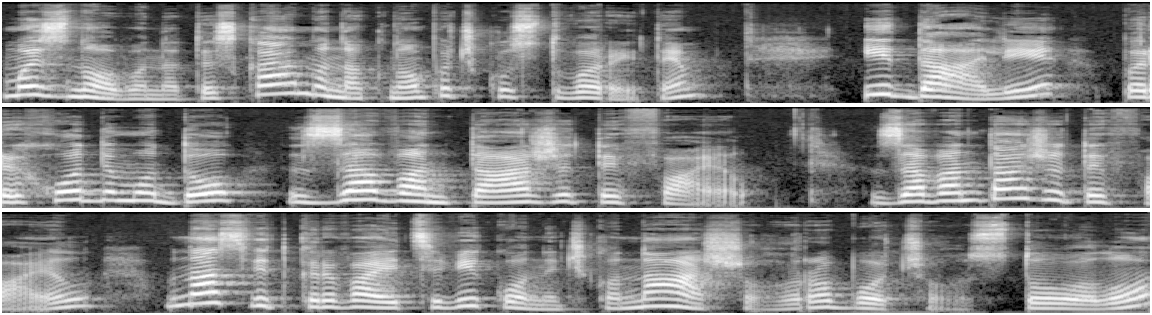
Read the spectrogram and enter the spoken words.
ми знову натискаємо на кнопочку Створити. І далі переходимо до Завантажити файл. Завантажити файл. В нас відкривається віконечко нашого робочого столу.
